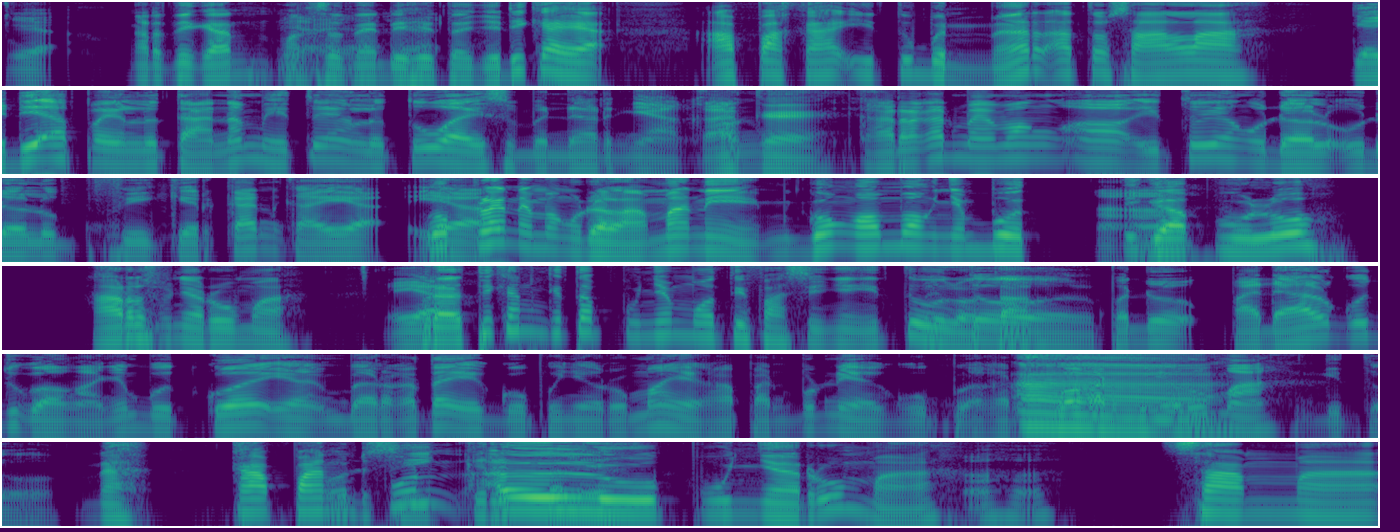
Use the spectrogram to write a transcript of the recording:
ya. ngerti kan Ya, maksudnya ya, di ya. situ jadi kayak apakah itu benar atau salah Jadi apa yang lu tanam itu yang lu tuai sebenarnya kan. oke Karena kan memang eh, itu yang udah udah lu pikirkan kayak Gue ya plan emang udah lama nih. Gue ngomong nyebut Uh-uh. 30 harus punya rumah. Iya. Berarti kan kita punya motivasinya itu loh, Tar. Betul. Padahal gue juga nggak nyebut gue yang ibarat kata ya gue punya rumah ya kapan pun ya gue akan gua akan punya Ah. rumah gitu. Kapan Oh, the pun secret kali ya. lu punya rumah Aha. Sama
